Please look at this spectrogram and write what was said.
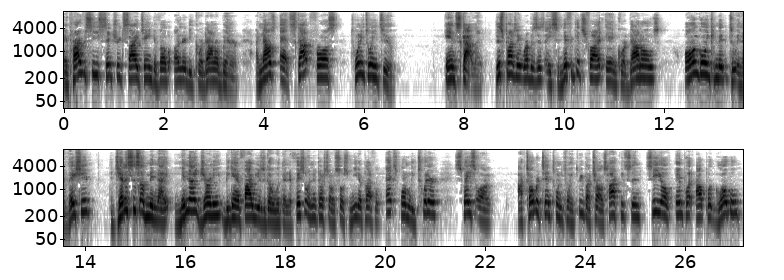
a privacy-centric sidechain developed under the Cardano banner, announced at ScotFest 2022 in Scotland. This project represents a significant stride in Cardano's ongoing commitment to innovation. The genesis of Midnight, Midnight Journey, began five years ago with an official introduction on social media platform X, formerly Twitter, Space on October 10, 2023 by Charles Hoskinson, CEO of Input Output Global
